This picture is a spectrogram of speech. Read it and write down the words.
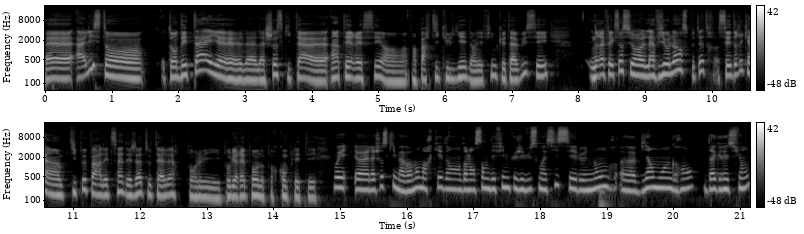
Euh, Alice, ton ton détail, euh, la, chose qui t'a euh, intéressé en, particulier dans les films que tu as vus, c'est une réflexion sur la violence peut-être. Cédric a un petit peu parlé de ça déjà tout à l'heure pour lui pour lui répondre pour compléter. Oui, euh, la chose qui m'a vraiment marqué dans l'ensemble des films que j'ai vus ce mois-ci, c'est le nombre bien moins grand d'agressions,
